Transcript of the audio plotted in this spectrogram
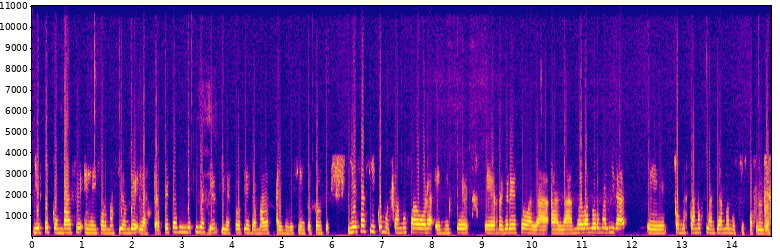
y esto con base en la información de las carpetas de investigación y las propias llamadas al 911. Y es así como estamos ahora en este eh, regreso a la, a la nueva normalidad eh, como estamos planteando nuestros patrullas.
